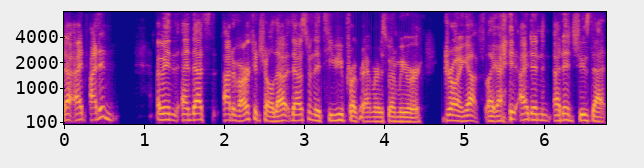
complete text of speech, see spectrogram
I I didn't I mean, and that's out of our control. That, that was from the TV programmers when we were growing up. Like I, I didn't I didn't choose that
